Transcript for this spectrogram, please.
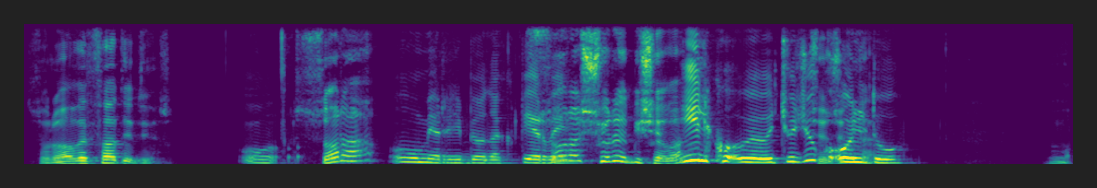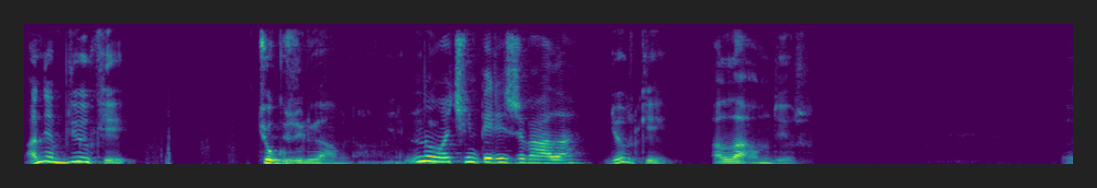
Sonra o vefat ediyor. O- Sonra Умер ребенок первый. sonra şöyle bir şey var. İlk e, çocuk Çocuklar. öldü. Annem diyor ki çok üzülüyor annem. Ну, очень переживала. Diyor ki Allah'ım diyor. "e,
